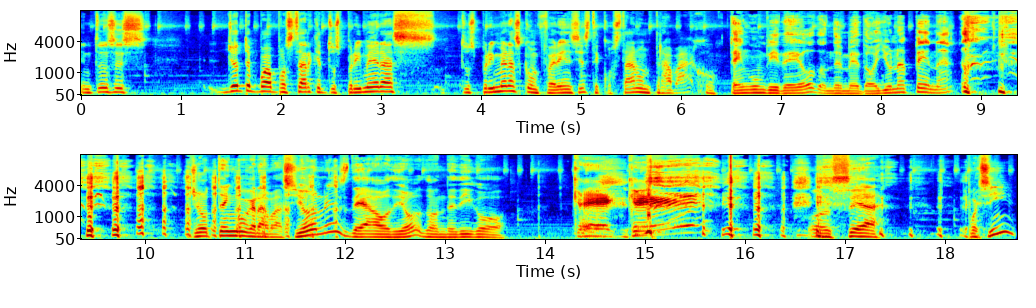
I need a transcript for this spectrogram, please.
Entonces, yo te puedo apostar que tus primeras, tus primeras conferencias te costaron trabajo. Tengo un video donde me doy una pena. Yo tengo grabaciones de audio donde digo, ¿qué? ¿Qué? O sea, pues sí,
